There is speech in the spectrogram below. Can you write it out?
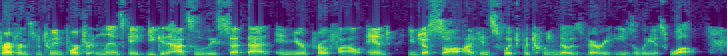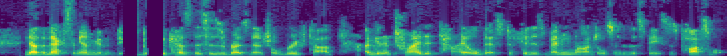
preference between portrait and landscape. You can absolutely set that in your profile and you just saw I can switch between those very easily as well. Now the next thing I'm going to do because this is a residential rooftop, I'm going to try to tile this to fit as many modules into the space as possible.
